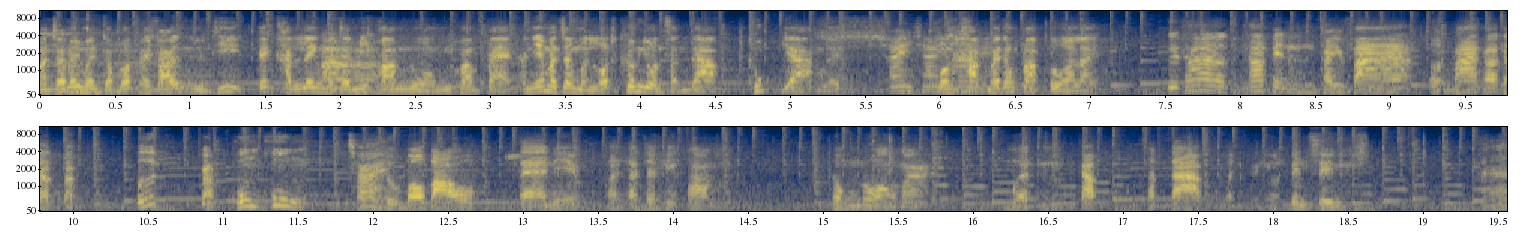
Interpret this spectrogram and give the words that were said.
มันจะไม่เหมือนกับรถไฟฟ้าอื่นๆที่เอ๊ะคันเร่งมันจะมีความหน่วงมีความแปลก อันนี้มันจะเหมือนรถเครื่องยนต์สันดาปทุกอย่างเลย ใช่ใช่คนขับใช่ไม่ต้องปรับตัวอะไร คือถ้าถ้าเป็นไฟฟ้าส่วนมากก็จะแบบปึ๊ดแบบพุ่งพุ่งใช่ๆดูเบาๆ แต่อันนี้มันก็จะมีความหน่วงหน่วงๆมา เหมือนกับสันดาปเหมือนเครื่องยนต์เบนซินอ่า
